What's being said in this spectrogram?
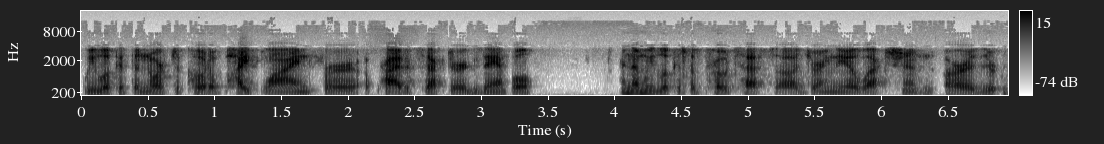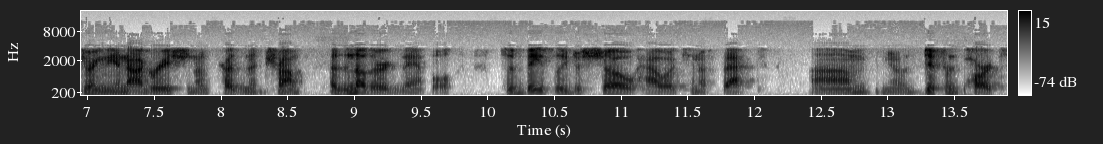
We look at the North Dakota pipeline for a private sector example. And then we look at the protests uh, during the election or the, during the inauguration of President Trump as another example. So basically, to show how it can affect, um, you know, different parts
